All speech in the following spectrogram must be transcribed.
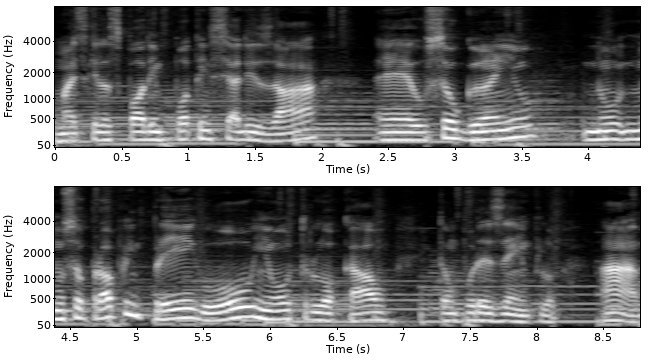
mas que elas podem potencializar é, o seu ganho no, no, seu próprio emprego ou em outro local. Então, por exemplo, ah,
